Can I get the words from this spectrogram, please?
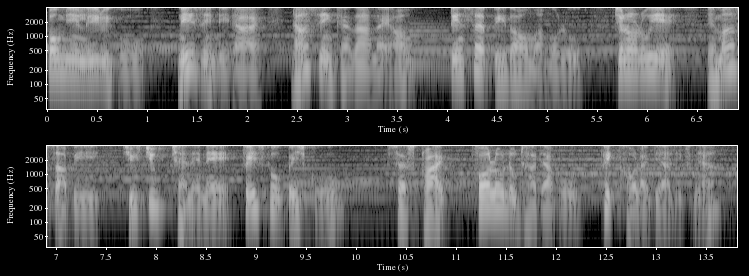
ပုံမြင်လေးတွေကို နေ့စဉ်နေ့တိုင်းနားဆင်ခံစားနိုင်အောင်တင်ဆက်ပေးသွားအောင်မှာမို့လို့ကျွန်တော်တို့ရဲ့မြမစာပေ YouTube Channel နဲ့ Facebook Page ကို Subscribe Follow လုပ်ထားကြဖို့ဖိတ်ခေါ်လိုက်ပါရစေခင်ဗျာ။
